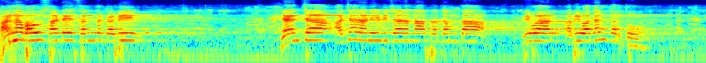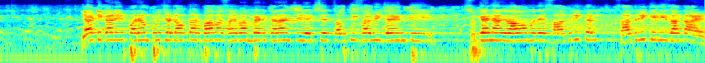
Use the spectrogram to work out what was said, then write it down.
अण्णाभाऊ साठे संत कबीर यांच्या आचार आणि विचारांना प्रथमतः त्रिवार अभिवादन करतो. या ठिकाणी परमपूज्य डॉक्टर बाबासाहेब आंबेडकरांची एकशे चौतीसावी जयंती सुकेण्या गावामध्ये साजरी कर साजरी केली जात आहे.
